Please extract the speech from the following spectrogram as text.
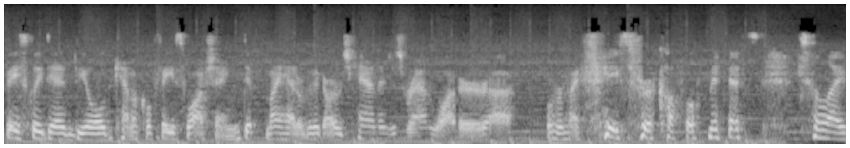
basically did the old chemical face washing, dipped my head over the garbage can and just ran water uh, over my face for a couple of minutes until I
